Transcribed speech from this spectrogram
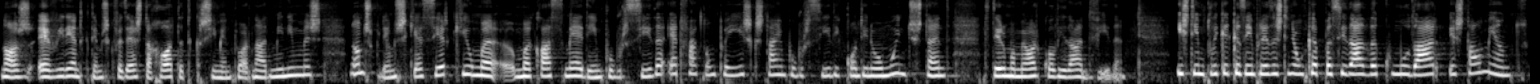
Nós, é evidente que temos que fazer esta rota de crescimento do ordenado mínimo, mas não nos podemos esquecer que uma, uma classe média empobrecida é de facto um país que está empobrecido e continua muito distante de ter uma maior qualidade de vida. Isto implica que as empresas tenham capacidade de acomodar este aumento.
